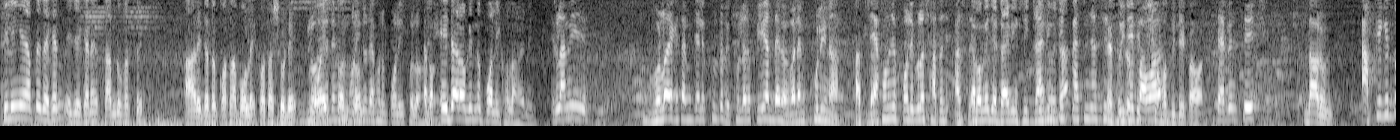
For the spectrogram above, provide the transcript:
সিলিং এ আপনি দেখেন এই যে এখানে সানরুফ আছে। আর এটা তো কথা বলে কথা শুনে ভয়েস কন্ট্রোল এখনও পলি খোলা এবং এটারও কিন্তু পলি খোলা হয়নি। এগুলো আমি খোলা হয়ে গেছে আমি চাইলে খুলতে পারি। খুললে ক্লিয়ার দেখাবে বাট আমি খুলি না। আচ্ছা। এখনও যে পলিগুলো সাথে আছে এবং এই যে driving seat Driving seat, passenger seat দুইটাই power। সহ দুইটাই পাওয়ার সেভেন সিট দারুণ আজকে কিন্তু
